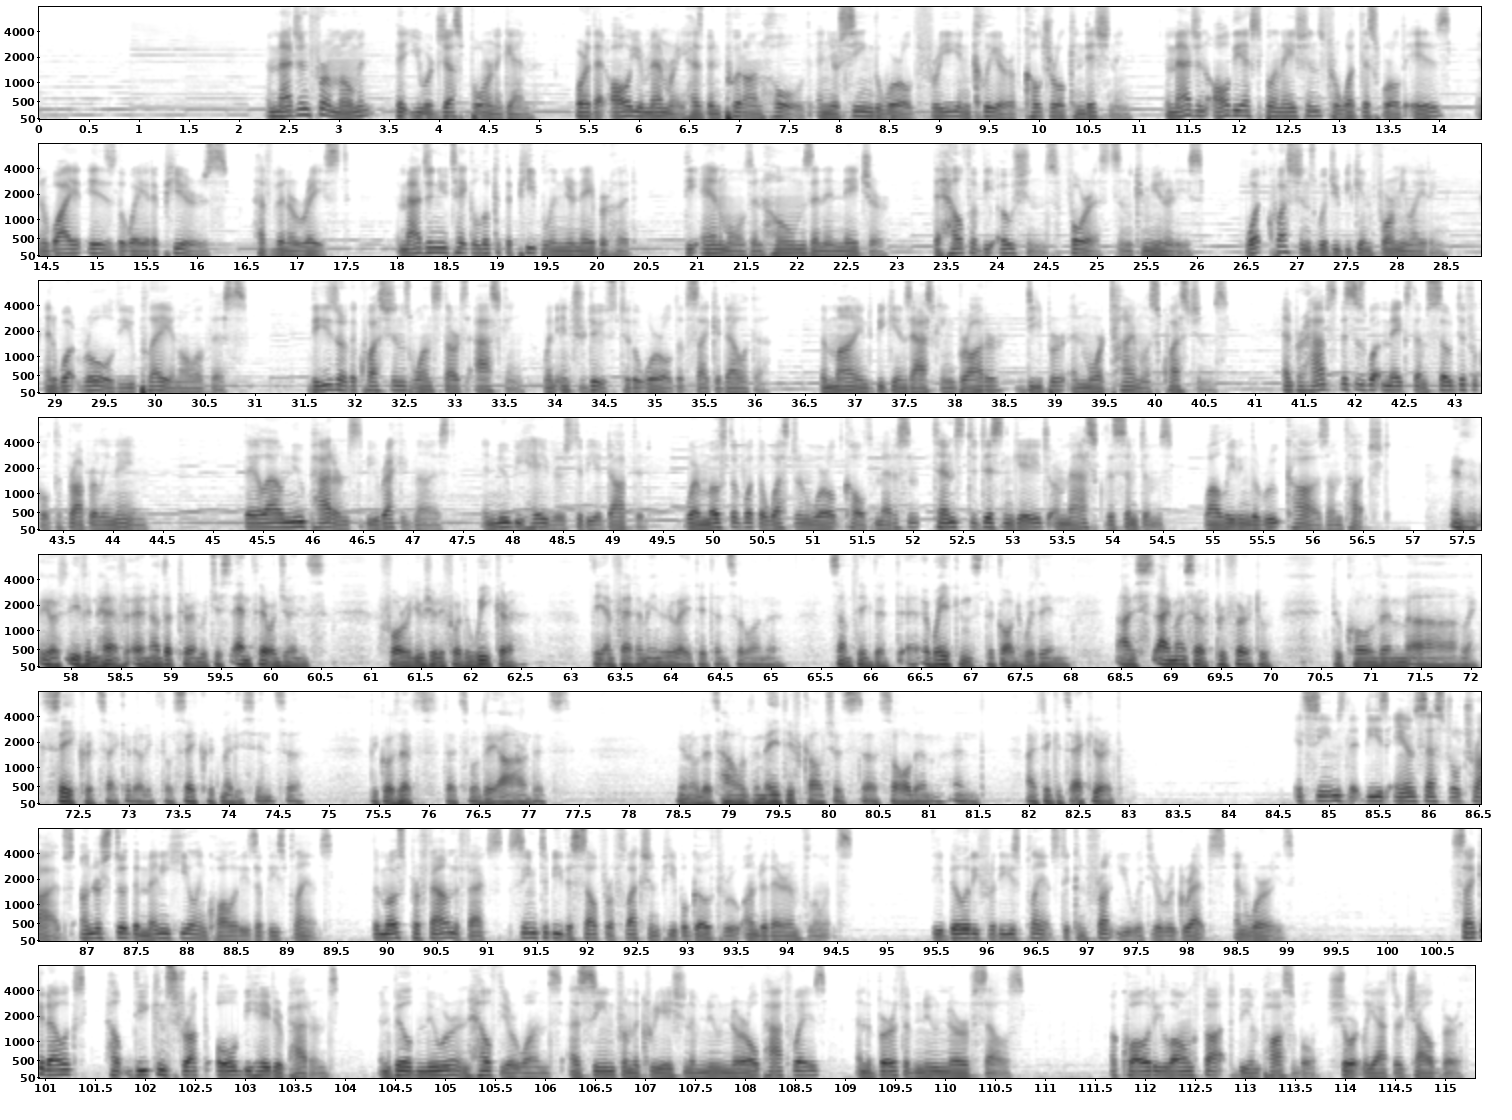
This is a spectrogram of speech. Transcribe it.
Imagine for a moment that you were just born again, or that all your memory has been put on hold and you're seeing the world free and clear of cultural conditioning. Imagine all the explanations for what this world is and why it is the way it appears have been erased. Imagine you take a look at the people in your neighborhood, the animals in homes and in nature, the health of the oceans, forests, and communities. What questions would you begin formulating? And what role do you play in all of this? These are the questions one starts asking when introduced to the world of psychedelica. The mind begins asking broader, deeper, and more timeless questions. And perhaps this is what makes them so difficult to properly name. They allow new patterns to be recognized and new behaviors to be adopted, where most of what the Western world calls medicine tends to disengage or mask the symptoms while leaving the root cause untouched. And you even have another term which is entheogens, for usually for the weaker, the amphetamine related and so on, uh, something that uh, awakens the God within. I, I myself prefer to, to call them uh, like sacred psychedelics or sacred medicines. Uh, because that's, that's what they are. That's, you know, that's how the native cultures uh, saw them, and I think it's accurate. It seems that these ancestral tribes understood the many healing qualities of these plants. The most profound effects seem to be the self-reflection people go through under their influence. The ability for these plants to confront you with your regrets and worries. Psychedelics help deconstruct old behavior patterns and build newer and healthier ones as seen from the creation of new neural pathways and the birth of new nerve cells, a quality long thought to be impossible shortly after childbirth.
